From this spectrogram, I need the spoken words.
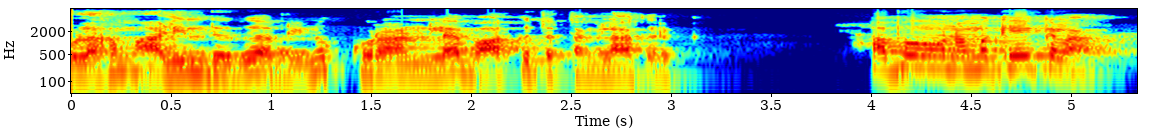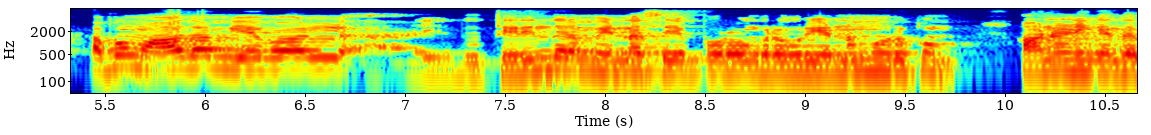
உலகம் அழிந்தது அப்படின்னு குரான்ல வாக்கு தத்தங்களாக இருக்கு. அப்போ நம்ம கேட்கலாம் அப்போ ஆதாம் ஏவாள் இது தெரிந்து நம்ம என்ன செய்ய போறோங்கிற ஒரு எண்ணமும் இருக்கும். ஆனா நீங்க இந்த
